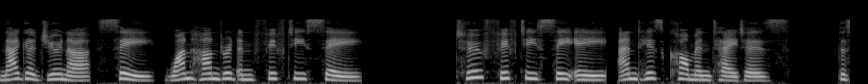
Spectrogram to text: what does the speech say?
Nagarjuna c. 150 c. 250 CE, and his commentators. The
